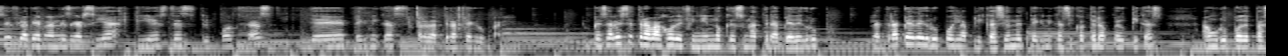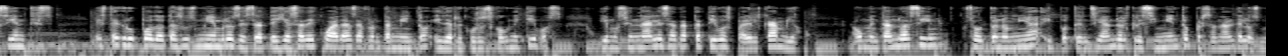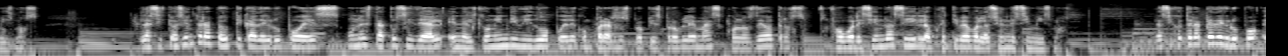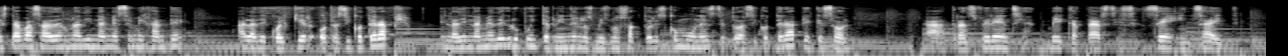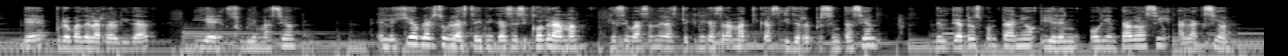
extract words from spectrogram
soy Flavia Hernández García y este es el podcast de técnicas para la terapia grupal. Empezar este trabajo definiendo qué es una terapia de grupo. La terapia de grupo es la aplicación de técnicas psicoterapéuticas a un grupo de pacientes. Este grupo dota a sus miembros de estrategias adecuadas de afrontamiento y de recursos cognitivos y emocionales adaptativos para el cambio, aumentando así su autonomía y potenciando el crecimiento personal de los mismos. La situación terapéutica de grupo es un estatus ideal en el que un individuo puede comparar sus propios problemas con los de otros, favoreciendo así la objetiva evaluación de sí mismo. La psicoterapia de grupo está basada en una dinámica semejante a la de cualquier otra psicoterapia. En la dinámica de grupo intervienen los mismos factores comunes de toda psicoterapia que son A. Transferencia, B. Catarsis, C. Insight, D. Prueba de la realidad y E. Sublimación. Elegí hablar sobre las técnicas de psicodrama, que se basan en las técnicas dramáticas y de representación, del teatro espontáneo y orientado así a la acción.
